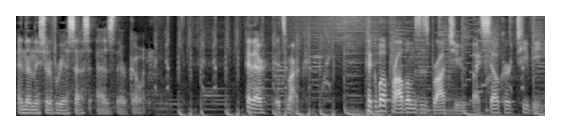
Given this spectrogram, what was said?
and then they sort of reassess as they're going. Hey there, it's Mark. Pickleball Problems is brought to you by Selkirk TV.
